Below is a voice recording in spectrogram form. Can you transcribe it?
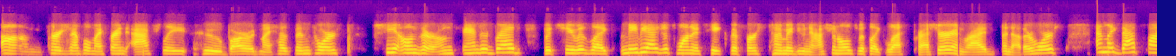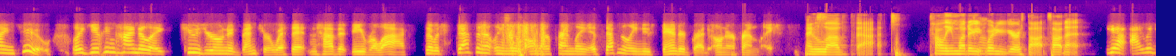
Um, for example, my friend Ashley, who borrowed my husband's horse, she owns her own standardbred, but she was like, maybe I just want to take the first time I do nationals with like less pressure and ride another horse. And like, that's fine too. Like, you can kind of like choose your own adventure with it and have it be relaxed. So it's definitely new owner friendly. It's definitely new standard bred owner friendly. I love that. Colleen, what are what are your thoughts on it? Yeah, I would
